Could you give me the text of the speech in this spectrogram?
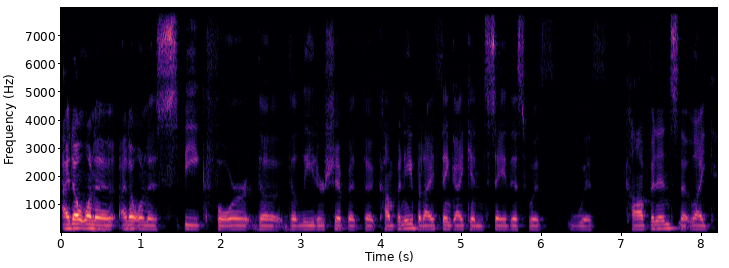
I don't want to I don't want to speak for the the leadership at the company, but I think I can say this with with confidence that like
